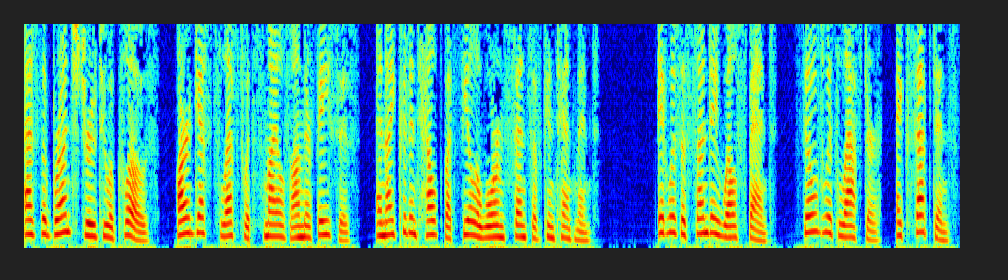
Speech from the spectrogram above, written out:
As the brunch drew to a close, our guests left with smiles on their faces, and I couldn't help but feel a warm sense of contentment. It was a Sunday well spent, filled with laughter, acceptance,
